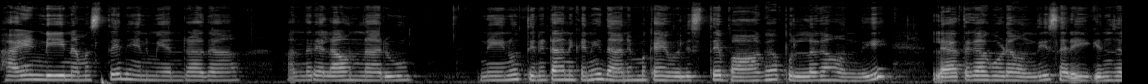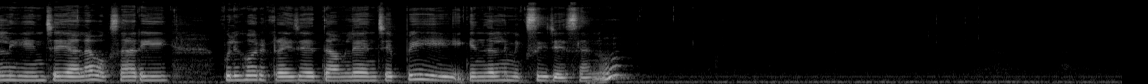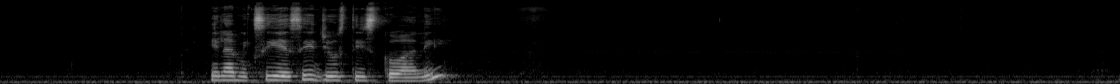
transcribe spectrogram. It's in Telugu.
హాయ్ అండి నమస్తే. నేను మీ అనురాధ. అందరు ఎలా ఉన్నారు? నేను తినటానికని దానిమ్మకాయ ఒలిస్తే బాగా పుల్లగా ఉంది లేతగా కూడా ఉంది. సరే ఈ గింజల్ని ఏం చేయాలా? ఒకసారి పులిహోర ట్రై చేద్దాంలే అని చెప్పి గింజల్ని మిక్సీ చేశాను. ఇలా మిక్సీ వేసి జ్యూస్ తీసుకోవాలి.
